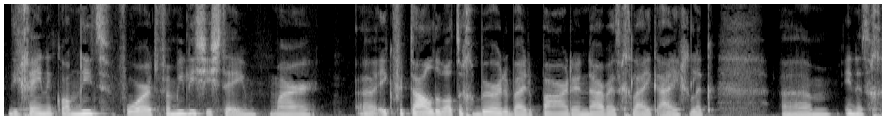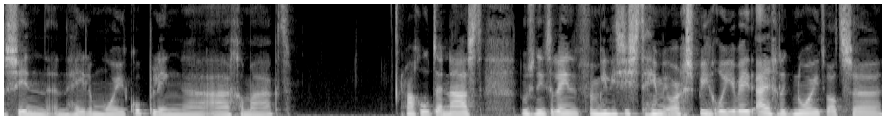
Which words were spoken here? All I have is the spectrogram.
diegene kwam niet voor het familiesysteem, maar uh, ik vertaalde wat er gebeurde bij de paarden. En daar werd gelijk eigenlijk um, in het gezin een hele mooie koppeling uh, aangemaakt. Maar goed, daarnaast doen ze niet alleen het familiesysteem heel erg spiegel. Je weet eigenlijk nooit wat ze,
